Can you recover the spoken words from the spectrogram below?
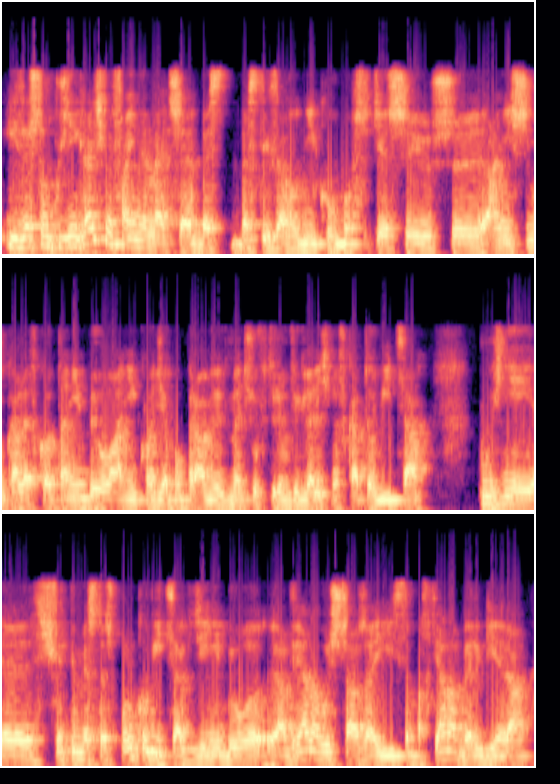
I zresztą później graliśmy fajne mecze bez, bez tych zawodników, bo przecież już y, ani Szymka Lewkota nie było, ani Kądzia Poprawy w meczu, w którym wygraliśmy w Katowicach. Później e, świetny mecz też w Polkowicach, gdzie nie było Adriana Łyszczarza i Sebastiana Bergiera,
